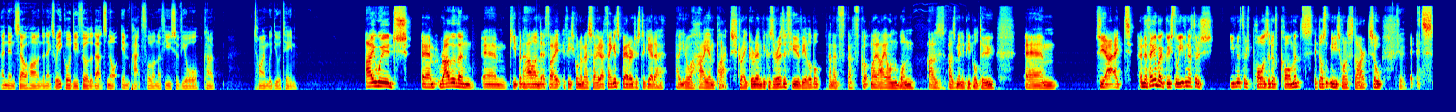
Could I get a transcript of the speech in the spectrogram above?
and then sell Haaland the next week? Or do you feel that that's not impactful enough use of your kind of time with your team? I would. Um, rather than um, keeping Haaland if I if he's going to miss out, I think it's better just to get a, a you know a high impact striker in because there is a few available, and I've I've got my eye on one as as many people do. Um, so yeah, I, and the thing about Gusto, even if there's even if there's positive comments, it doesn't mean he's going to start. So it's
